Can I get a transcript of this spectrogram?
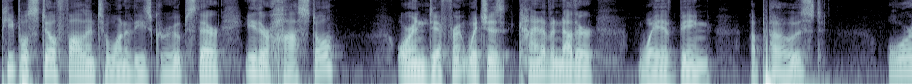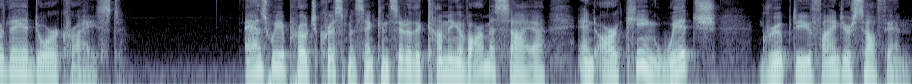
People still fall into one of these groups. They're either hostile or indifferent, which is kind of another way of being opposed, or they adore Christ. As we approach Christmas and consider the coming of our Messiah and our King, which group do you find yourself in?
